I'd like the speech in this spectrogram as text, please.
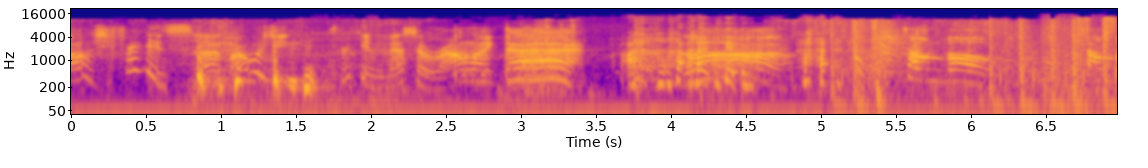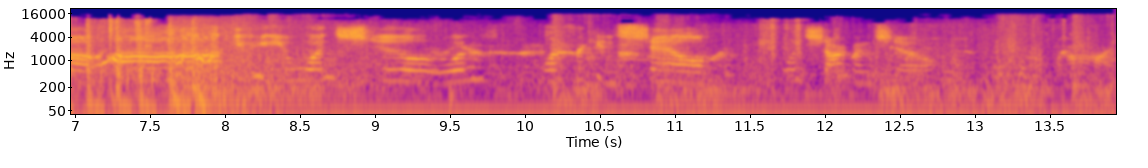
Alex, you freaking suck. Why would you freaking mess around like that? Ah! Tumbo! Tumbo! Ah! I'm giving you one shell, one, one freaking shell, one shotgun shell. I'm like,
